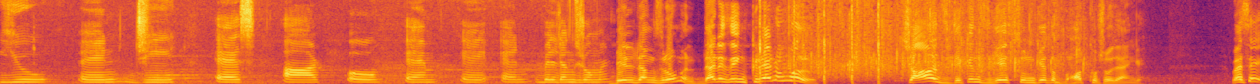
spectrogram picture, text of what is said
U N G S R O M A N Bildungsroman. Roman. Bildungsroman that is incredible Charles Dickens ये सुन के तो बहुत खुश हो जाएँगे। वैसे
